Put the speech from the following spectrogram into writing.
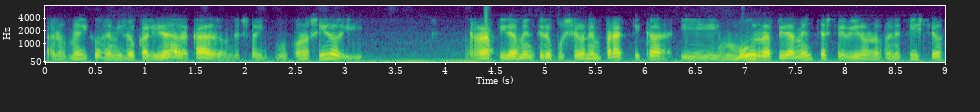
a los médicos de mi localidad, acá, donde soy muy conocido, y rápidamente lo pusieron en práctica y muy rápidamente se vieron los beneficios.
